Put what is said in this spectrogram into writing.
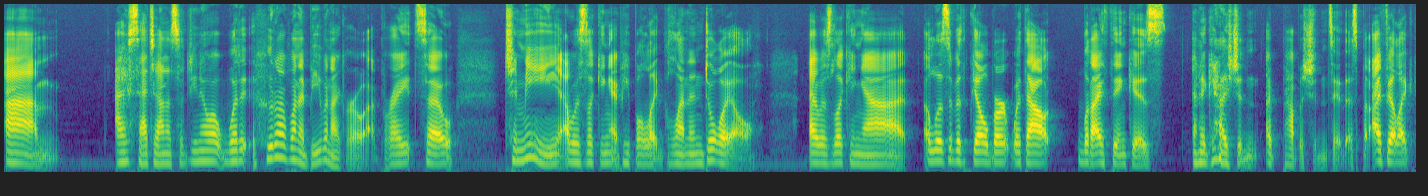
um, I sat down and said, you know what, what who do I want to be when I grow up, right? So to me, I was looking at people like Glennon Doyle. I was looking at Elizabeth Gilbert without what I think is, and again, I shouldn't, I probably shouldn't say this, but I feel like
